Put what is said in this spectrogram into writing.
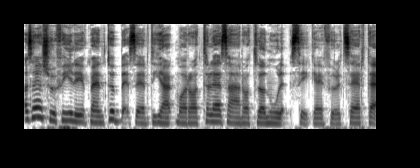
Az első fél évben több ezer diák maradt lezáratlanul Székelyföld szerte.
